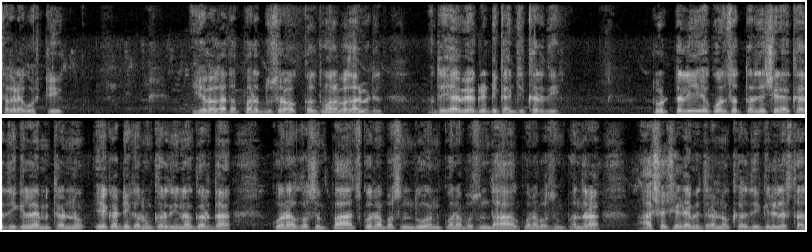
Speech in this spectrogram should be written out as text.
सगळ्या गोष्टी. हे बघा आता परत दुसरा वक्कल तुम्हाला बघायला भेटेल. आता ह्या वेगळ्या ठिकाणची खरेदी. टोटली एकोणसत्तरच्या शेळ्या खरेदी केलेल्या मित्रांनो. एका ठिकाणून खरेदी न करता कोणापासून पाच कोणापासून दोन कोणापासून दहा कोणापासून पंधरा अशा शेळ्या मित्रांनो खरेदी केलेल्या असतात.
